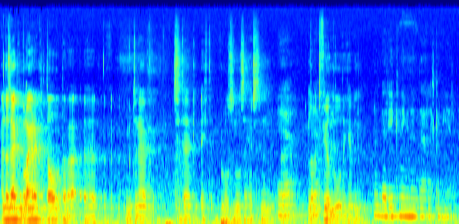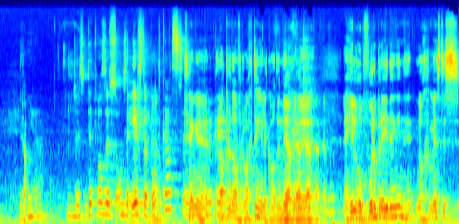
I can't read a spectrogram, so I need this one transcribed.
en dat is eigenlijk een belangrijk getal dat we, eh, we moeten eigenlijk, het zit eigenlijk echt los in onze hersenen, eh, Ja, omdat we het veel nodig hebben. En berekeningen en dergelijke meer. Ja. Ja. Dus dit was dus onze eerste podcast. Het Eh, ging eh, eh, rapper dan verwacht eigenlijk. We hadden Ja, nog ja, een, ja, eh, ja. een hele hoop voorbereidingen. Nog minstens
